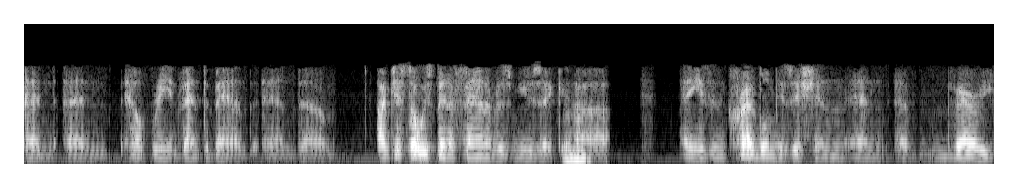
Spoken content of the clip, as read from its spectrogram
and and helped reinvent the band. And um, I've just always been a fan of his music. Mhm. Uh, he's an incredible musician and a very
